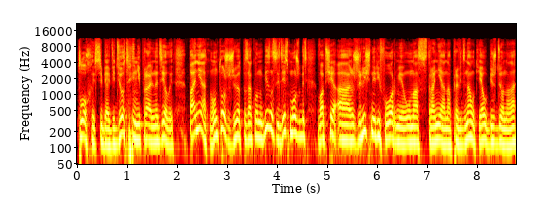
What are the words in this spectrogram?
плохо себя ведет и неправильно делает. Понятно, он тоже живет по закону бизнеса. Здесь, может быть, вообще о жилищной реформе у нас в стране она проведена, вот я убежден, она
